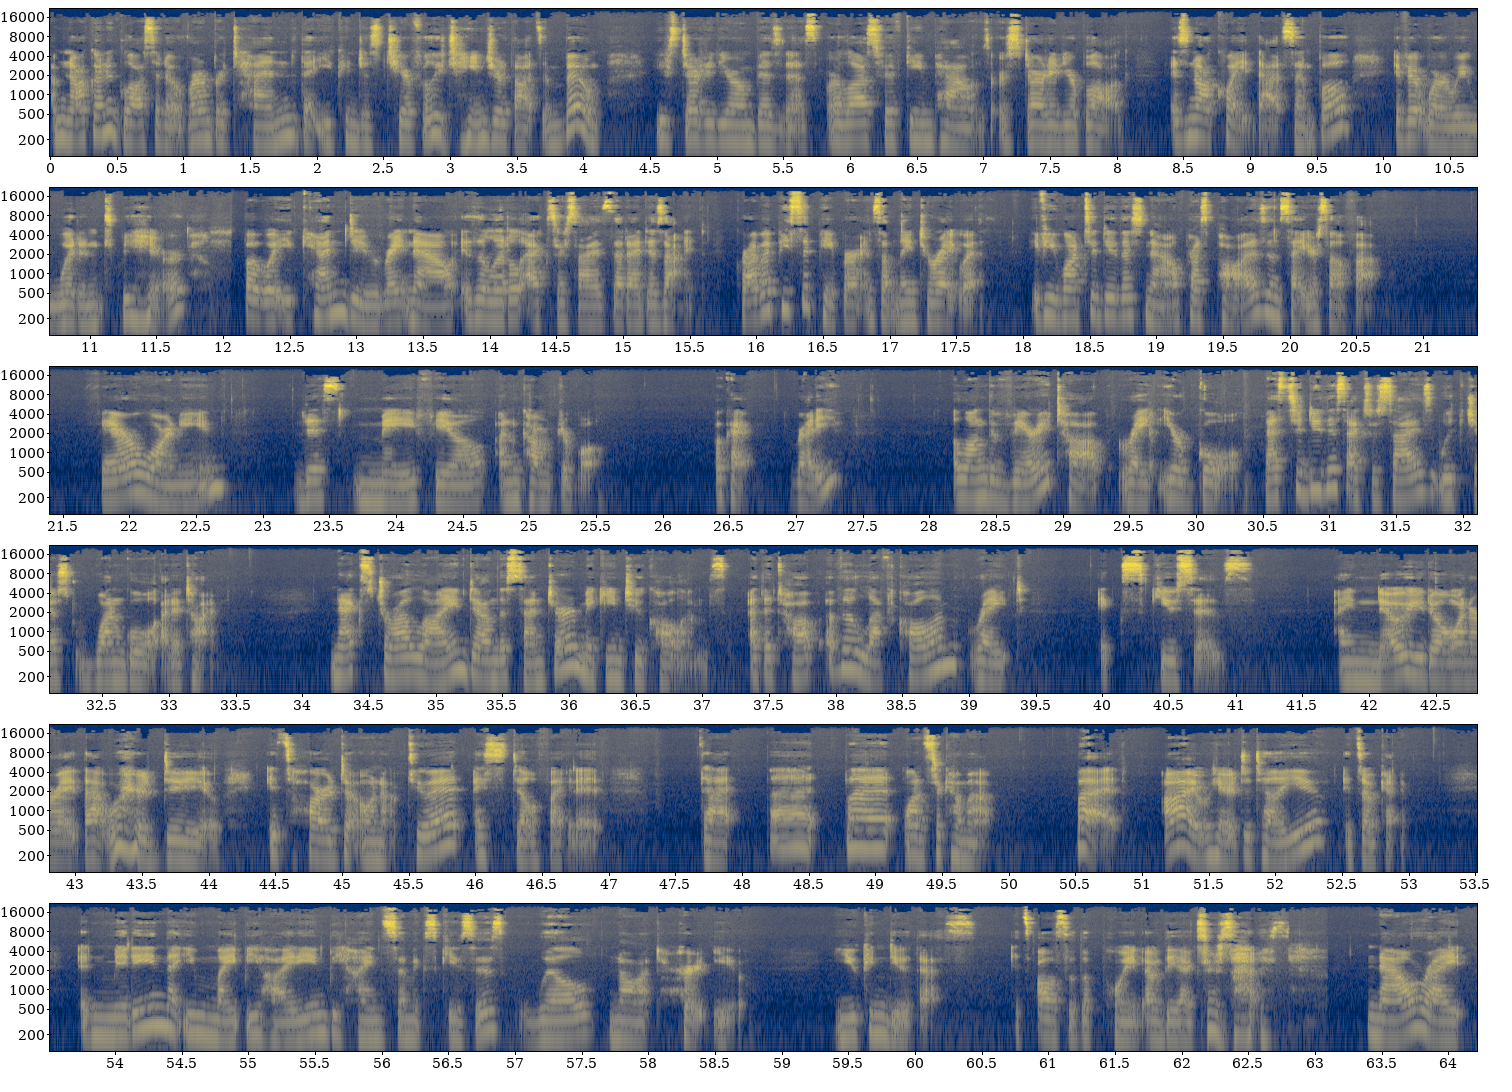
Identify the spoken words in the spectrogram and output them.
I'm not going to gloss it over and pretend that you can just cheerfully change your thoughts and boom, you've started your own business or lost 15 pounds or started your blog. It's not quite that simple. If it were, we wouldn't be here. But what you can do right now is a little exercise that I designed. Grab a piece of paper and something to write with. If you want to do this now, press pause and set yourself up. Fair warning, this may feel uncomfortable. Okay, ready? Along the very top, write your goal. Best to do this exercise with just one goal at a time. Next, draw a line down the center, making two columns. At the top of the left column, write excuses. I know you don't want to write that word, do you? It's hard to own up to it. I still fight it that but, but wants to come up. But I'm here to tell you it's okay. Admitting that you might be hiding behind some excuses will not hurt you. You can do this. It's also the point of the exercise. now write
